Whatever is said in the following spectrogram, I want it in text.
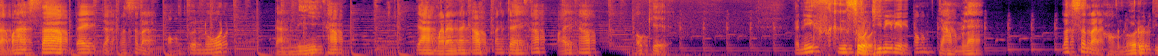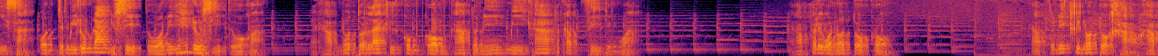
สามารถทราบได้จากลักษณะของตัวโน้ตดังนี้ครับย่างมาแล้วนะครับ ตั้งใจครับไปครับโอเค อันนี้คือส่วนที่นักเรียนต้องจำและ ลักษณะของโน้ตดนตรีสากลจะมีรูปร่างอยู่ 4 ตัวนี่ให้ดู 4 ตัวก่อนนะครับโน้ตตัวแรกคือกลมๆครับตัวนี้มีค่าเท่ากับ 4 จังหวะนะครับเขาเรียกว่าโน้ตตัวกลม ครับตัวนี้คือโน้ตตัวขาวครับ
